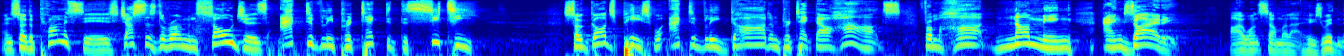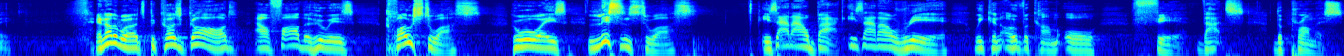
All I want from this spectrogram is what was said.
And so the promise is just as the Roman soldiers actively protected the city, so God's peace will actively guard and protect our hearts from heart numbing anxiety. I want some of that. Who's with me? In other words, because God, our Father, who is close to us, who always listens to us, is at our back, is at our rear, we can overcome all fear. That's the promise.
